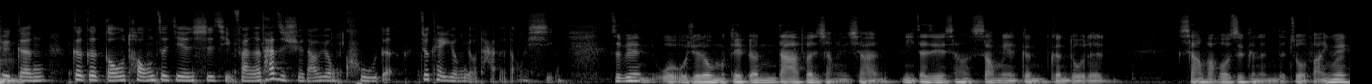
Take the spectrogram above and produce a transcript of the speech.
去跟哥哥沟通这件事情，嗯、反而他只学到用哭的就可以拥有他的东西。这边我我觉得我们可以跟大家分享一下你在这些上上面更更多的想法，或是可能你的做法，因为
